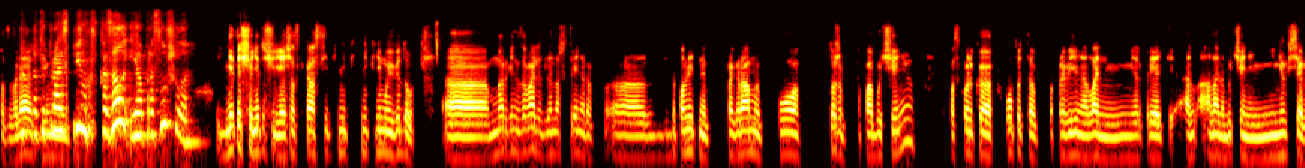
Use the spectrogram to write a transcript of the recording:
позволяют А ты им... про Spring сказал, я прослушала? Нет еще, нет еще, я сейчас как раз к, к, к нему и веду. А, мы организовали для наших тренеров а, дополнительные программы по тоже по обучению, поскольку опыта по проведению онлайн-мероприятий, онлайн-обучения не у всех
